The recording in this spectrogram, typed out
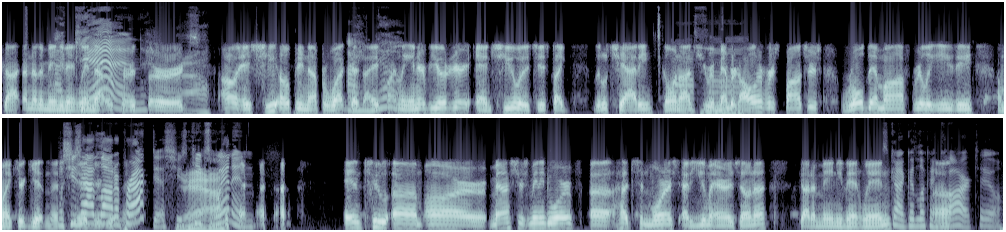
got another main event win. That was her third. Wow. Oh, is she opening up or what? Because I I, finally interviewed her, and she was just like little chatty going on. She remembered all of her sponsors, rolled them off really easy. I'm like, you're getting this. Well, she's kid. had a You're lot of getting it." practice. She Yeah. keeps winning. Into um, our Masters Mini Dwarf, uh, Hudson Morris out of Yuma, Arizona, got a main event win. He's got a good looking Uh, car too.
